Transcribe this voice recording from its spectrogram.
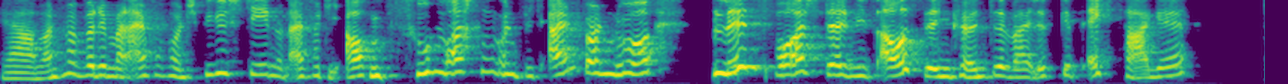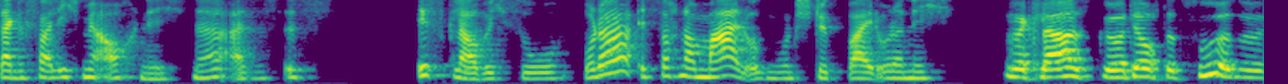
ja, manchmal würde man einfach vor dem Spiegel stehen und einfach die Augen zumachen und sich einfach nur blind vorstellen, wie es aussehen könnte, weil es gibt echt Tage, da gefalle ich mir auch nicht. Ne? Also es ist, ist glaube ich, so, oder? Ist doch normal irgendwo ein Stück weit, oder nicht? Na klar, es gehört ja auch dazu. Also,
